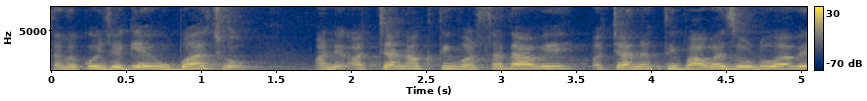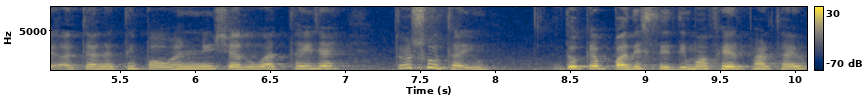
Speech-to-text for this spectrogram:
તમે કોઈ જગ્યાએ ઊભા છો અને અચાનકથી વરસાદ આવે, અચાનકથી વાવાઝોડું આવે, અચાનકથી પવનની શરૂઆત થઈ જાય, તો શું થયું? તો કે પરિસ્થિતિમાં ફેરફાર થયો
